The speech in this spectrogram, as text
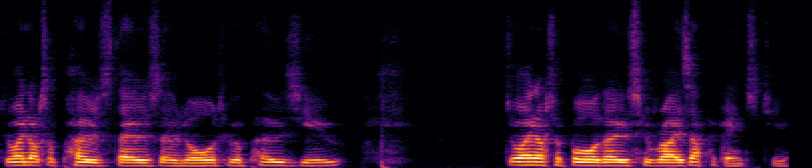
Do I not oppose those, O Lord, who oppose you? Do I not abhor those who rise up against you?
